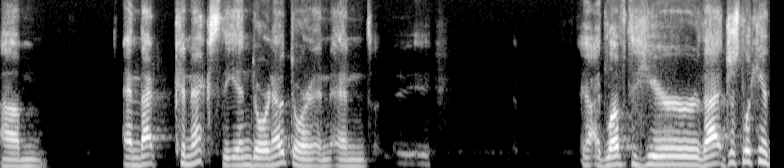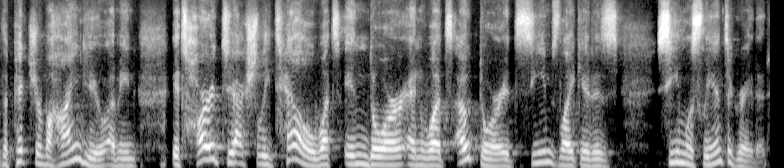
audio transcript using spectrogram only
um, and that connects the indoor and outdoor and and I'd love to hear that. Just looking at the picture behind you, I mean, it's hard to actually tell what's indoor and what's outdoor. It seems like it is seamlessly integrated.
